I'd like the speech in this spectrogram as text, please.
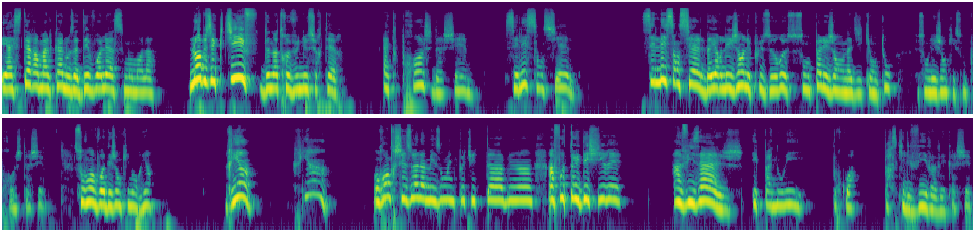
Et Esther Amalka nous a dévoilé à ce moment-là l'objectif de notre venue sur terre. Être proche d'Hachem, c'est l'essentiel. C'est l'essentiel. D'ailleurs, les gens les plus heureux, ce ne sont pas les gens, on a dit, qui ont tout, ce sont les gens qui sont proches d'Hachem. Souvent, on voit des gens qui n'ont rien. Rien. Rien. On rentre chez eux à la maison, une petite table, un, fauteuil déchiré, un visage épanoui. Pourquoi? Parce qu'ils vivent avec Hachem.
